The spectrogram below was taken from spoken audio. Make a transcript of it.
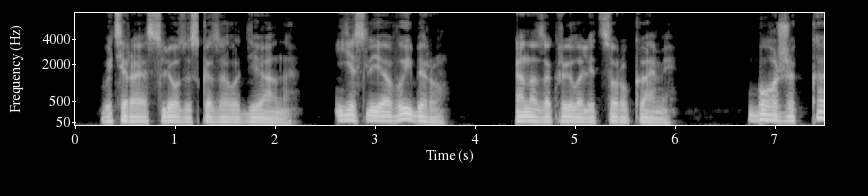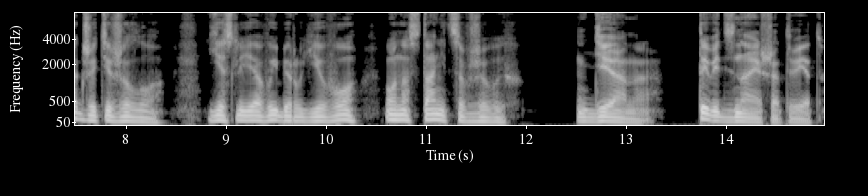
— вытирая слезы, сказала Диана. «Если я выберу...» Она закрыла лицо руками. «Боже, как же тяжело. Если я выберу его, он останется в живых». «Диана, ты ведь знаешь ответ.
